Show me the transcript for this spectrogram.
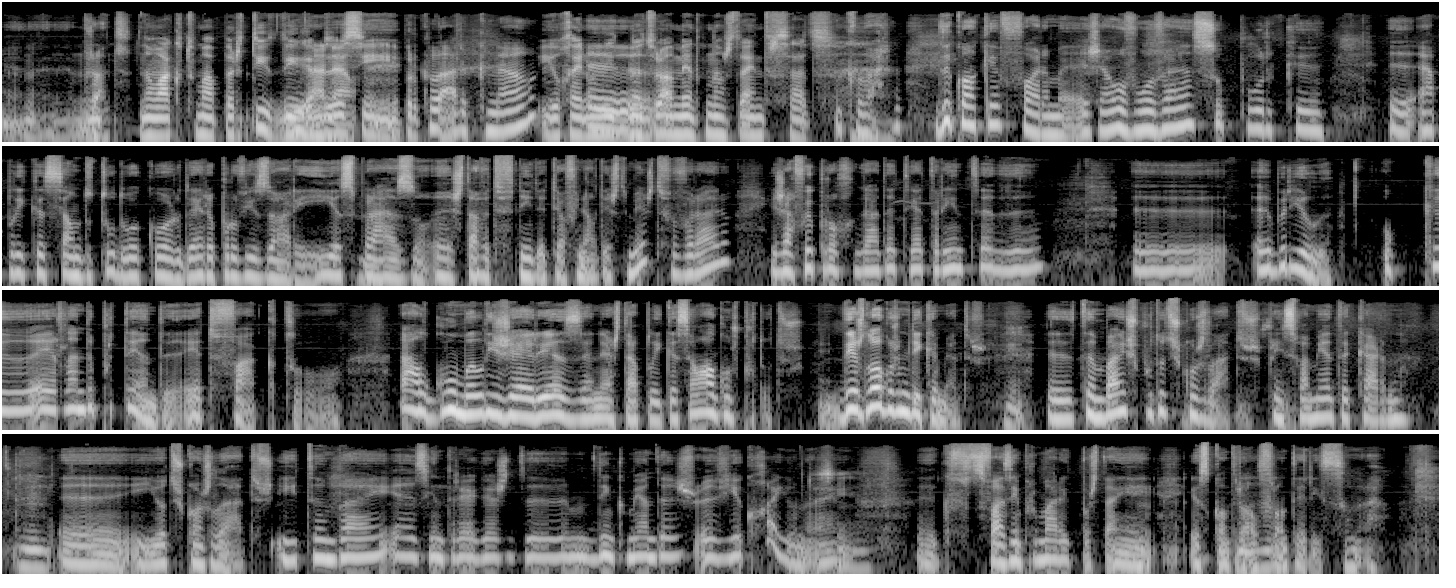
pronto. Não há que tomar partido, digamos não, não. assim. Porque, claro que não. E o Reino Unido, uh, naturalmente, não está interessado. Claro. De qualquer forma, já houve um avanço porque eh, a aplicação de todo o acordo era provisória e esse hum. prazo uh, estava definido até ao final deste mês, de fevereiro, e já foi prorrogado até 30 de uh, abril. O que a Irlanda pretende é, de facto, alguma ligeireza nesta aplicação a alguns produtos. Desde logo os medicamentos. Uh, também os produtos congelados, principalmente a carne. Uh, e outros congelados. E também as entregas de, de encomendas via correio, não é? Uh, que se fazem por mar e depois têm hum. esse controle uhum. fronteiriço, não é?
